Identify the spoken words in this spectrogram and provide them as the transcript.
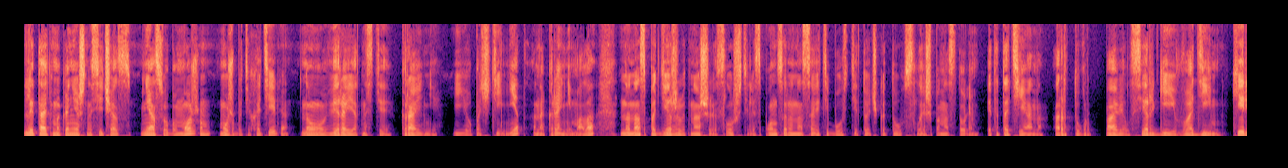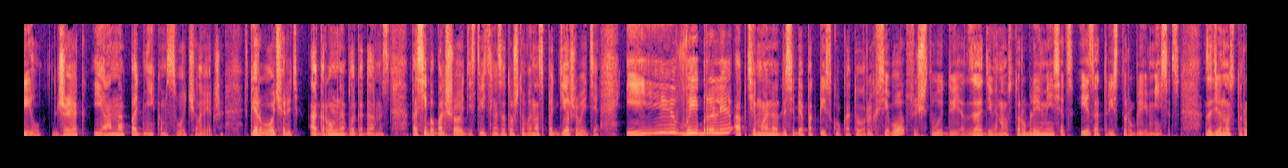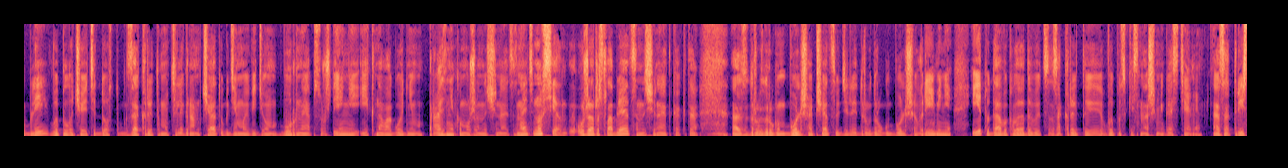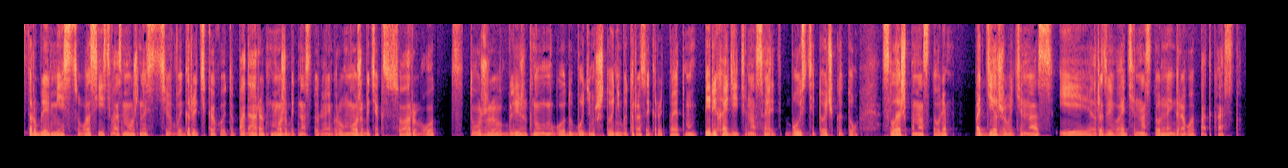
Летать мы, конечно, сейчас не особо можем, может быть и хотели, но вероятности крайне ее почти нет, она крайне мала, но нас поддерживают наши слушатели-спонсоры на сайте boosty.tu slash по настолям. Это Татьяна, Артур, Павел, Сергей, Вадим, Кирилл, Джек и Анна под ником «Свой человек же». В первую очередь, огромная благодарность. Спасибо большое действительно за то, что вы нас поддерживаете и выбрали оптимальную для себя подписку, у которых всего существует две. За 90 рублей в месяц и за 300 рублей в месяц. За 90 рублей вы получаете доступ к закрытому телеграм-чату, где мы ведем бурные обсуждения и к новогодним праздникам уже начинается. Знаете, ну все уже расслабляются, начинают как-то а, с друг другом больше общаться, уделять друг другу больше времени, и туда выкладываются закрытые выпуски с нашими гостями. А за 300 рублей в месяц у вас есть возможность выиграть какой-то подарок, может быть настольную игру, может быть аксессуар, вот тоже ближе к Новому году будем что-нибудь разыгрывать. Поэтому переходите на сайт boosty.tu slash по настолям, поддерживайте нас и развивайте настольный игровой подкаст.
